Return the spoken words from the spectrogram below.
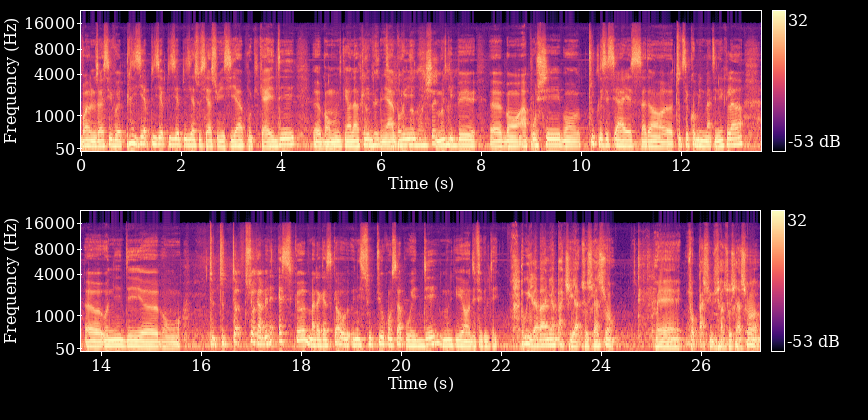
voilà, nous avons aussi vu plusieurs, plusieurs, plusieurs, plusieurs associations ici à pour qui a aidé. Euh, bon, monde qui ont la crime, Qui a abri, mangé. monde qui peut euh, bon approcher bon toutes les CCAS dans euh, toutes ces communes Martinique là. Euh, on est des euh, bon tout, tout, tout, sur cabinet, est-ce que Madagascar a une structure comme ça pour aider les gens qui sont en difficulté? Oui, là-bas, il n'y a pas d'association. Mais Men, fok ka suivi sa asosyasyon,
